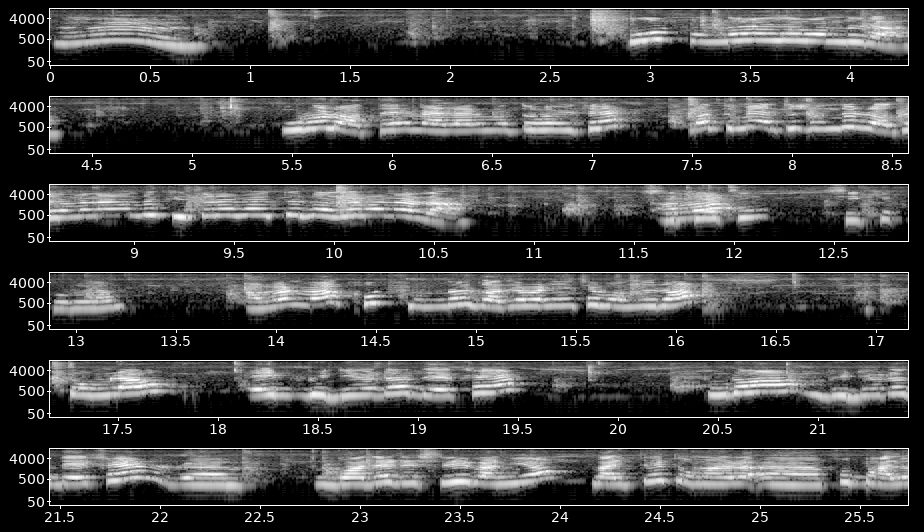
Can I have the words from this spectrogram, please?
হুম খুব সুন্দর হয়েছে বন্ধুরা। পুরো রথের মেলার মতো হয়েছে। মা তুমি এত সুন্দর রথের মেলার মধ্যে খিচুড়ি বাড়িতে গজা বানালা? শিখেছি শিখে করলাম। আমার মা খুব সুন্দর গজা বানিয়েছে বন্ধুরা। তোমরাও এই ভিডিওটা দেখে পুরো ভিডিওটা দেখে গজার রেসিপি বানিও। বাড়িতে তোমার খুব ভালো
